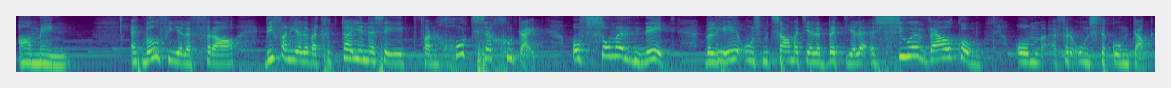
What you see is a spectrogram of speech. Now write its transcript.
Amen. Ek wil vir julle vra, die van julle wat getuienisse het van God se goedheid of sommer net wil hê ons moet saam met julle bid. Julle is so welkom om vir ons te kontak.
